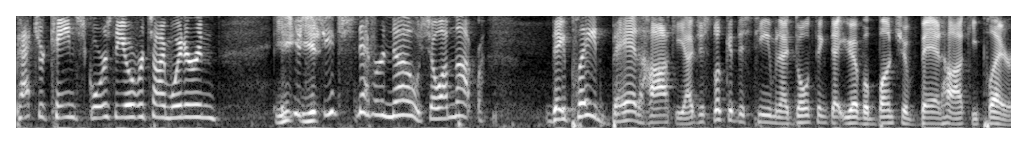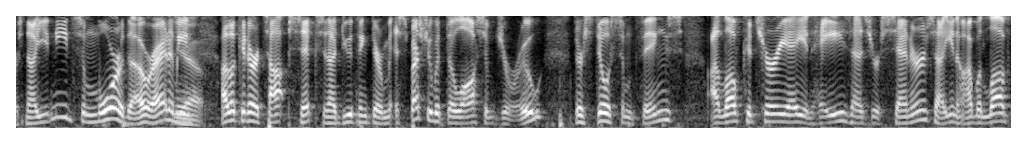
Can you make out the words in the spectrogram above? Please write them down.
Patrick Kane scores the overtime winner, and you, You- just, you just never know. So I'm not. They played bad hockey. I just look at this team, and I don't think that you have a bunch of bad hockey players. Now you need some more, though, right? I mean, Yeah. I look at our top six, and I do think they're, especially with the loss of Giroux, there's still some things. I love Couturier and Hayes as your centers. Uh, you know, I would love,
